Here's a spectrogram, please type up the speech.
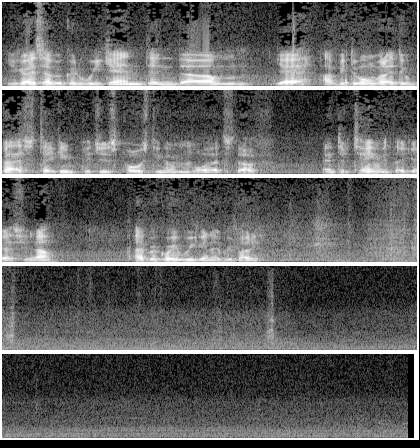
You guys have a good weekend, and um, yeah, I'll be doing what I do best taking pictures, posting them, all that stuff. Entertainment, I guess, you know? Have a great weekend, everybody.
